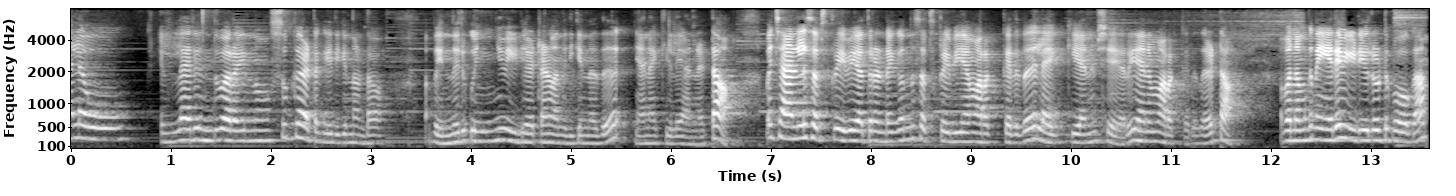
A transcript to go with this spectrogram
ഹലോ എല്ലാവരും എന്ത് പറയുന്നു? സുഖമായിട്ടൊക്കെ ഇരിക്കുന്നുണ്ടോ? അപ്പോൾ ഇന്നൊരു കുഞ്ഞു വീഡിയോ ആയിട്ടാണ് വന്നിരിക്കുന്നത്. ഞാൻ അഖിലയാണ് കേട്ടോ അപ്പോൾ ചാനൽ സബ്സ്ക്രൈബ് ചെയ്യാത്തവരുണ്ടെങ്കിൽ ഒന്ന് സബ്സ്ക്രൈബ് ചെയ്യാൻ മറക്കരുത്. ലൈക്ക് ചെയ്യാനും ഷെയർ ചെയ്യാനും മറക്കരുത് കേട്ടോ അപ്പോൾ നമുക്ക് നേരെ വീഡിയോയിലോട്ട് പോകാം.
